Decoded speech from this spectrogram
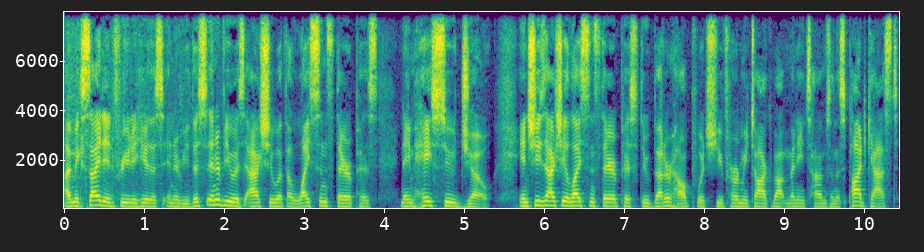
I'm excited for you to hear this interview. This interview is actually with a licensed therapist named Haesue Jo. And she's actually a licensed therapist through BetterHelp, which you've heard me talk about many times on this podcast.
